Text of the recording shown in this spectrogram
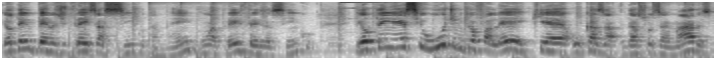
Eu tenho penas de 3 a 5 também, 1 a 3, 3 a 5. E eu tenho esse último que eu falei, que é o casa das suas armadas,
